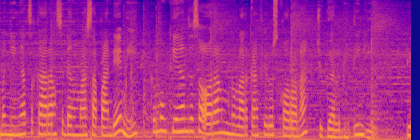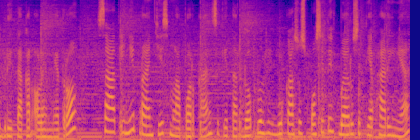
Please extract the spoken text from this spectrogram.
mengingat sekarang sedang masa pandemi, kemungkinan seseorang menularkan virus corona juga lebih tinggi. Diberitakan oleh Metro, saat ini Prancis melaporkan sekitar 20.000 kasus positif baru setiap harinya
